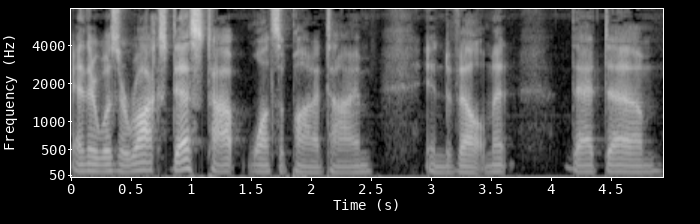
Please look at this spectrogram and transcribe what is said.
and there was a ROX desktop once upon a time in development that um,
